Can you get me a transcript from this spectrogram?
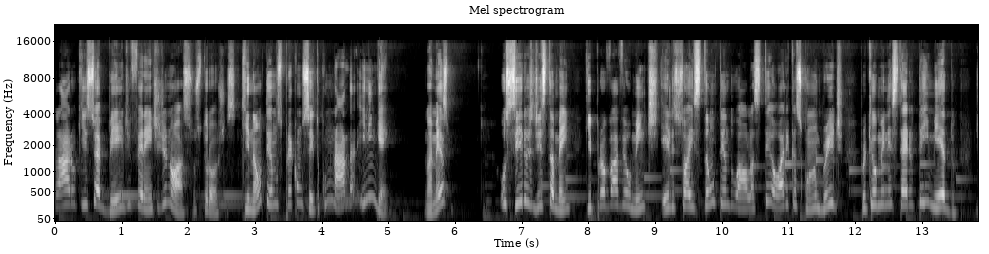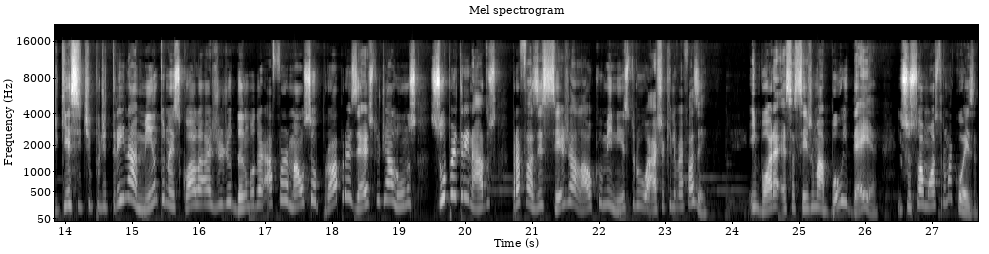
Claro que isso é bem diferente de nós, os trouxas, que não temos preconceito com nada e ninguém, não é mesmo? O Sirius diz também que provavelmente eles só estão tendo aulas teóricas com a Umbridge porque o Ministério tem medo de que esse tipo de treinamento na escola ajude o Dumbledore a formar o seu próprio exército de alunos super treinados para fazer seja lá o que o ministro acha que ele vai fazer. Embora essa seja uma boa ideia, isso só mostra uma coisa:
